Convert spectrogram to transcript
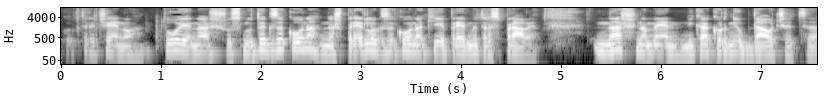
kot rečeno, to je naš osnutek zakona, naš predlog zakona, ki je predmet razprave. Naš namen nikakor ni obdavčiti uh,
